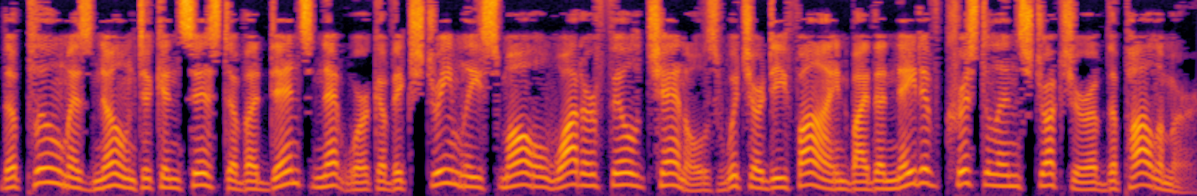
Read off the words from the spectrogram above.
The plume is known to consist of a dense network of extremely small water-filled channels which are defined by the native crystalline structure of the polymer.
